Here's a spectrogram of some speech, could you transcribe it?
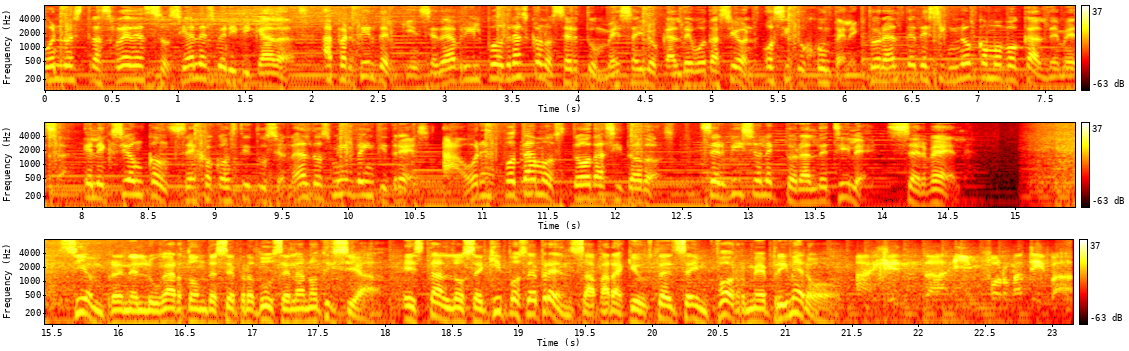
o en nuestras redes sociales verificadas. A partir del 15 de abril podrás conocer tu mesa y local de votación o si tu junta electoral te designó como vocal de mesa. Elección Consejo Constitucional 2023. Ahora votamos todas y todos. Servicio Electoral de Chile. Siempre en el lugar donde se produce la noticia están los equipos de prensa para que usted se informe primero. Agenda informativa.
